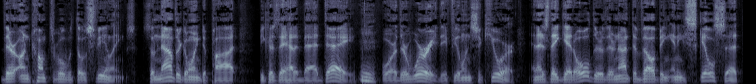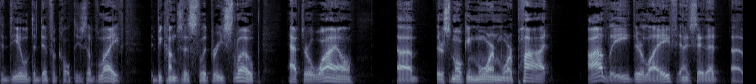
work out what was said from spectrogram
they're uncomfortable with those feelings. So now they're going to pot because they had a bad day mm. or they're worried, they feel insecure. And as they get older, they're not developing any skill set to deal with the difficulties of life. It becomes a slippery slope. After a while, uh, they're smoking more and more pot. Oddly, their life, and I say that uh,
